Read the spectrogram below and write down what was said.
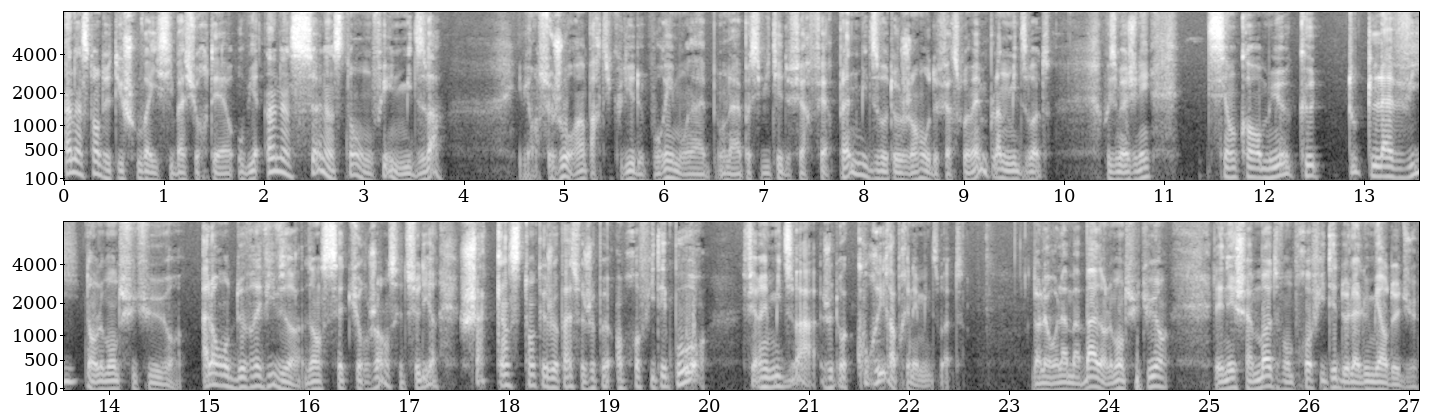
un instant de teshuva ici-bas sur terre, ou bien un, seul instant où on fait une mitzvah, eh bien, en ce jour hein, particulier de Purim, on a, la possibilité de faire faire plein de mitzvot aux gens, ou de faire soi-même plein de mitzvot. Vous imaginez, c'est encore mieux que toute la vie dans le monde futur. Alors on devrait vivre dans cette urgence et de se dire, chaque instant que je passe, je peux en profiter pour faire une mitzvah. Je dois courir après les mitzvot. Dans le Olam dans le monde futur, les Neshamot vont profiter de la lumière de Dieu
